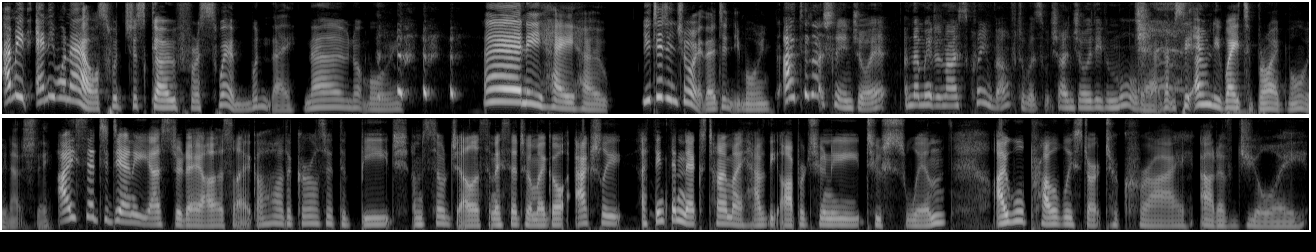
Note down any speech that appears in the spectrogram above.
I mean, anyone else would just go for a swim, wouldn't they? No, not Maureen. Any hey ho. You did enjoy it though, didn't you, Maureen? I did actually enjoy it. And then we had an ice cream afterwards, which I enjoyed even more. Yeah, that was the only way to bribe Maureen, actually. I said to Danny yesterday, I was like, oh, the girls are at the beach. I'm so jealous. And I said to him, I go, actually, I think the next time I have the opportunity to swim, I will probably start to cry out of joy.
